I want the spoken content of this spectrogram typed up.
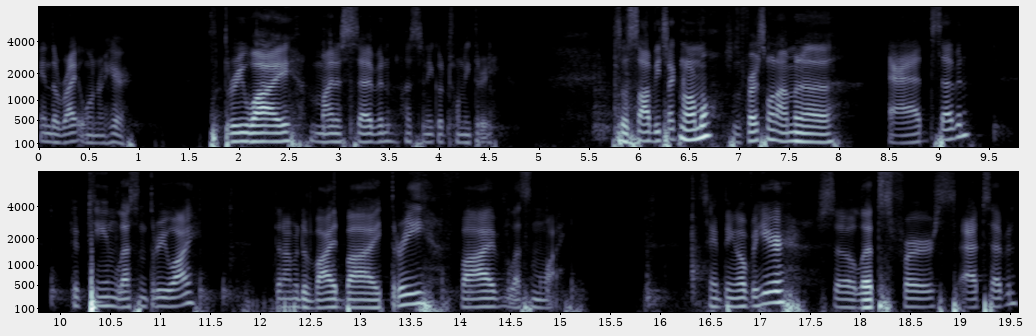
and the right one right here. 3y minus 7 less than equal to 23. So solve each like normal. So the first one I'm going to add 7. 15 less than 3y. Then I'm going to divide by 3. 5 less than y. Same thing over here. So let's first add 7.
